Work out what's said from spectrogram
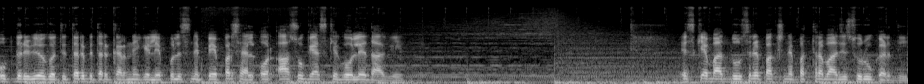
उपद्रवियों को तितर बितर करने के लिए पुलिस ने पेपर सेल और आँसू गैस के गोले दागे। इसके बाद दूसरे पक्ष ने पत्थरबाजी शुरू कर दी।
